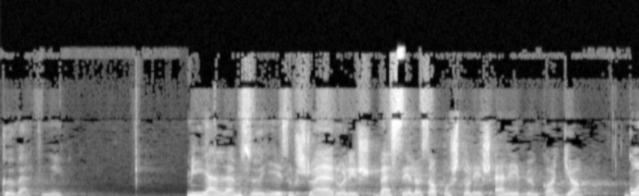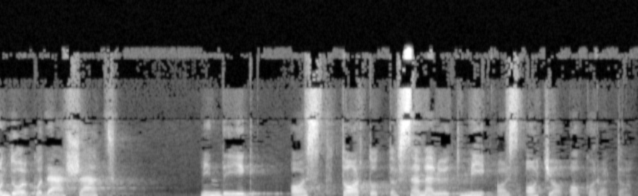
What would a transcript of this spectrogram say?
követni. Mi jellemző Jézusra? Erről is beszél az apostol, és elébünk adja gondolkodását. Mindig azt tartotta szem előtt, mi az Atya akarata.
